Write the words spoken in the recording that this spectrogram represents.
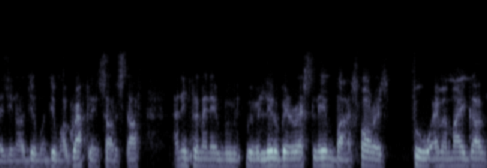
as you know, do my do my grappling side of stuff and implement it with, with a little bit of wrestling. But as far as full MMA goes,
